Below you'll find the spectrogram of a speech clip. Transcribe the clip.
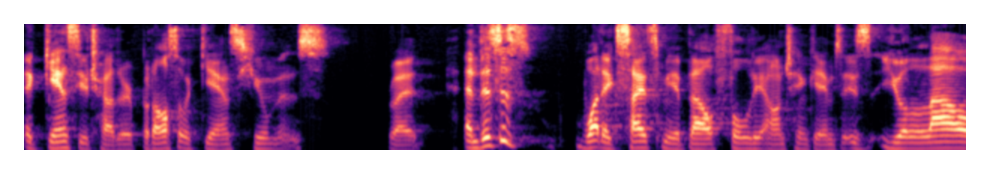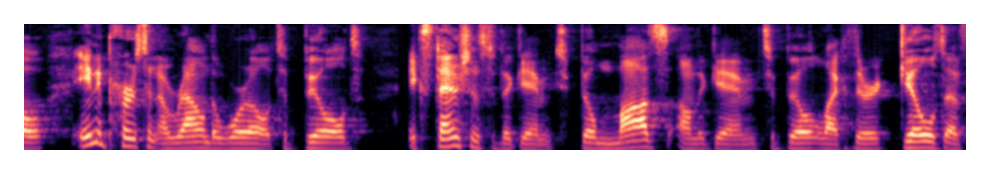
against each other, but also against humans, right? And this is what excites me about fully on-chain games is you allow any person around the world to build extensions to the game, to build mods on the game, to build like their guilds of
